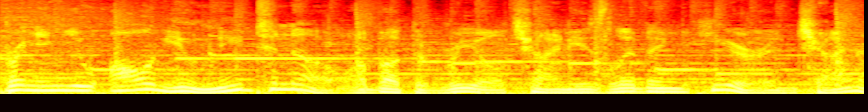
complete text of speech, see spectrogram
bringing you all you need to know about the real Chinese living here in China.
